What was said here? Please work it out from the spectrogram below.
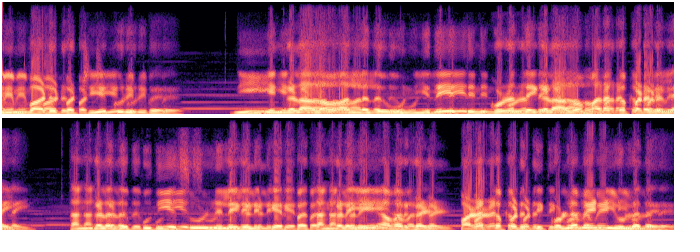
மேம்பாடு பற்றிய குறிப்பு. நீ எங்களாலோ அல்லது உன் இதயத்தின் குழந்தைகளாலோ மறக்கப்படவில்லை. தங்களது புதிய சூழ்நிலைகளுக்கேற்ப தங்களையே அவர்கள் பழக்கப்படுத்திக் கொள்ள வேண்டியுள்ளது.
